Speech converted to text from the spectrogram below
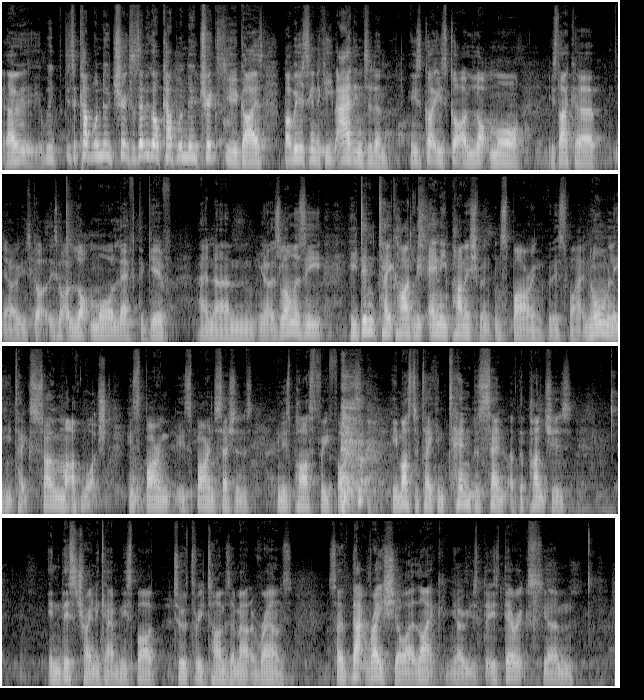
You know, we, there's a couple of new tricks. I said we've got a couple of new tricks for you guys, but we're just going to keep adding to them. He's got he's got a lot more. He's like a you know he's got he's got a lot more left to give, and um, you know as long as he he didn't take hardly any punishment in sparring for this fight. Normally he takes so much. I've watched his sparring his sparring sessions in his past three fights. he must have taken 10% of the punches in this training camp, and he sparred two or three times the amount of rounds. So that ratio I like. You know, is, is Dereck's um,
